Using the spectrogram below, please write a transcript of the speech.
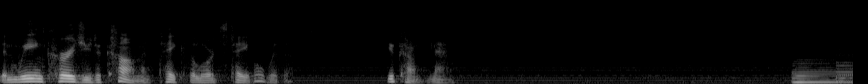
then we encourage you to come and take the Lord's table with us. You come now. Thank you.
